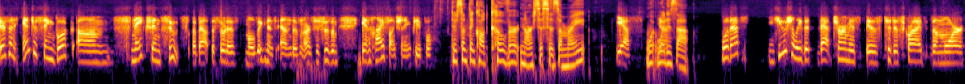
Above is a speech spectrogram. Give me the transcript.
there's an interesting book, um, Snakes in Suits, about the sort of malignant end of narcissism in high functioning people. There's something called covert narcissism, right? Yes. What, what is that? Well, that's usually that that term is, is to describe the more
